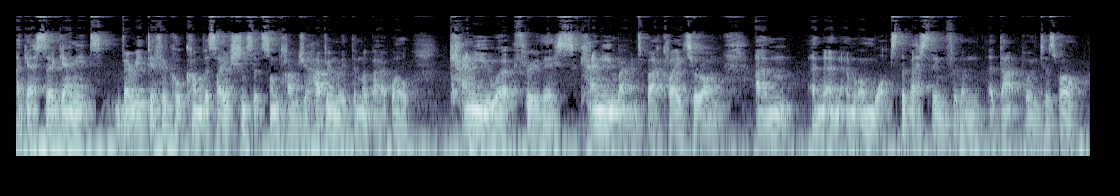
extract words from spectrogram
I guess again, it's very difficult conversations that sometimes you're having with them about, well, can you work through this? Can you bounce back later on? Um, and, and, and what's the best thing for them at that point as well?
